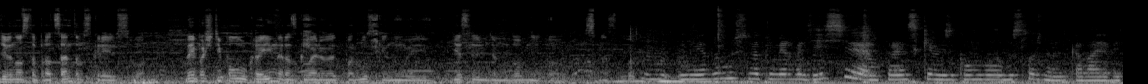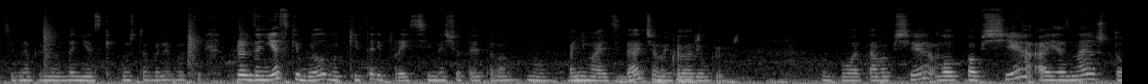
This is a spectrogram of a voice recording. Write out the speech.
90% скорее всего. Да и почти пол Украины разговаривают по-русски, ну и если людям удобнее, то смысл. Ну, я думаю, что, например, в Одессе украинским языком было бы сложно разговаривать, например, в Донецке, потому что были бы... Например, в Донецке было бы какие-то репрессии насчет этого. Ну, понимаете, да, о чем да, я конечно, говорю? Конечно. Вот, а вообще, вот, вообще, а я знаю, что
